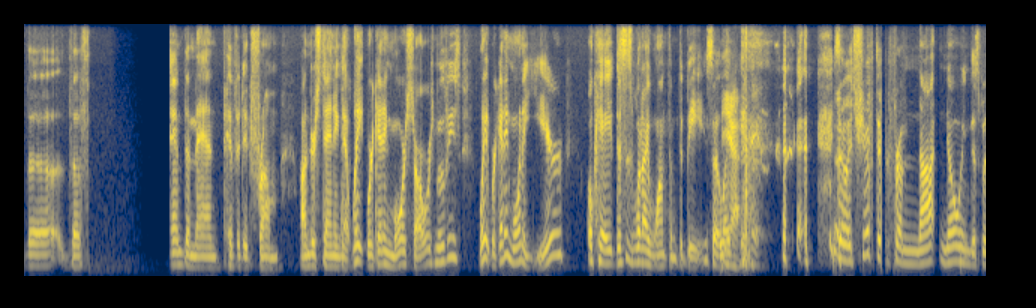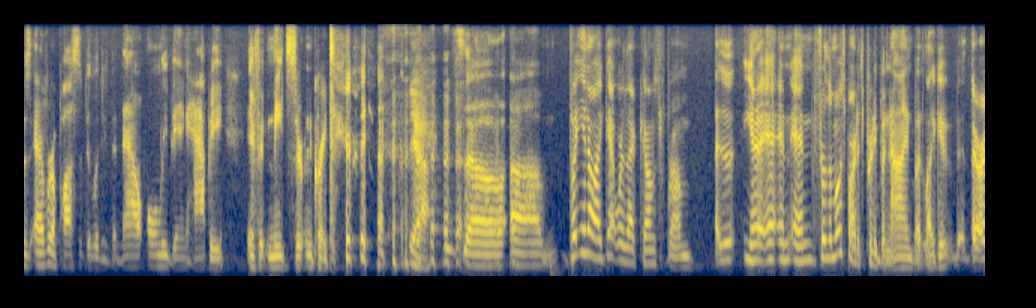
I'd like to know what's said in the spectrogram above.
the the and demand pivoted from understanding that wait we're getting more Star Wars movies? Wait we're getting one a year? Okay this is what I want them to be. So like yeah. so it shifted from not knowing this was ever a possibility to now only being happy if it meets certain criteria. Yeah. so um but you know I get where that comes from you know and and for the most part it's pretty benign but like it, there are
